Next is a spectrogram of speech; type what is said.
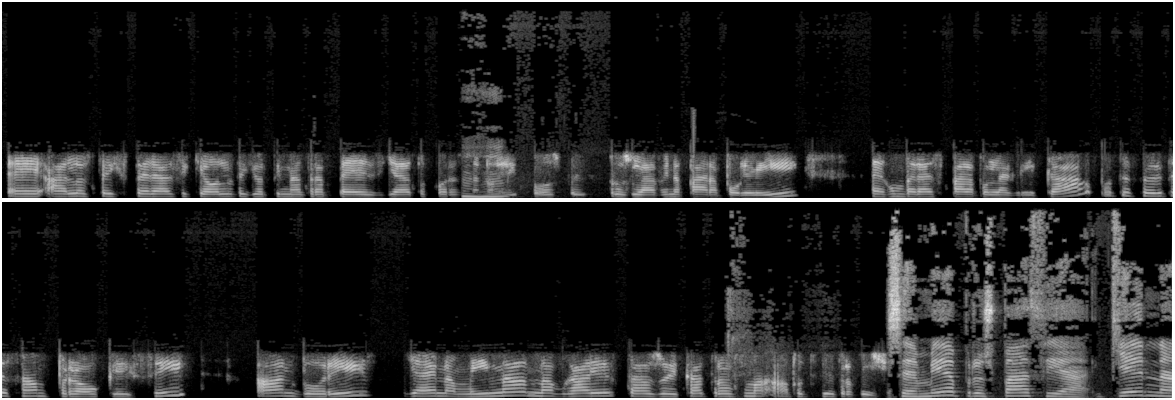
Ε, άλλωστε έχεις περάσει και όλα τα γιορτινά τραπέζια, το κορεσμένο Μμμ. λίπος που έχεις προσλάβει είναι πάρα πολύ. Έχουν περάσει πάρα πολλά γλυκά, οπότε θεωρείται σαν πρόκληση αν μπορείς για ένα μήνα να βγάλεις τα ζωικά τρόφιμα από τη διατροφή σου. σε μία προσπάθεια και να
